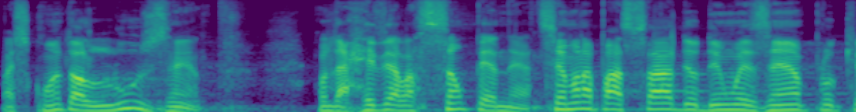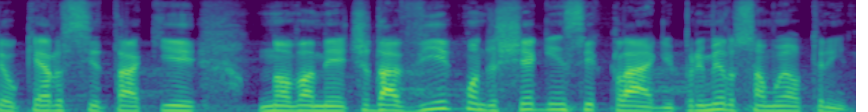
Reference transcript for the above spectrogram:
Mas quando a luz entra, quando a revelação penetra. Semana passada eu dei um exemplo que eu quero citar aqui novamente. Davi, quando chega em Ziclag, 1 Samuel 30.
